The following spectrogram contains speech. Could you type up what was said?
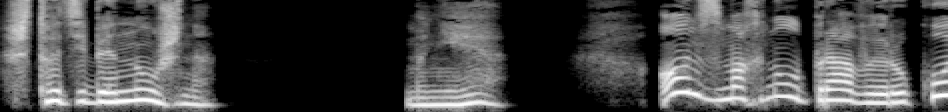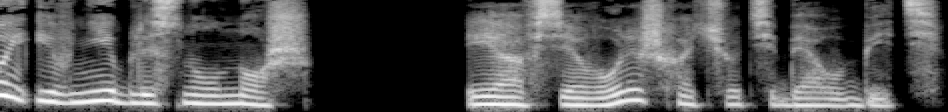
«Что тебе нужно?» «Мне?» Он взмахнул правой рукой, и в ней блеснул нож. «Я всего лишь хочу тебя убить».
